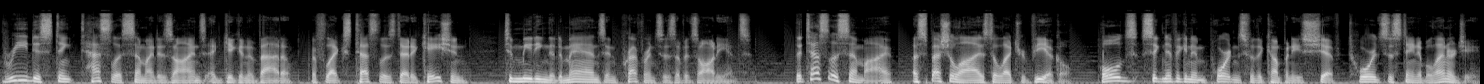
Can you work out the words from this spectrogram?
three distinct Tesla semi-designs at Giga Nevada reflects Tesla's dedication to meeting the demands and preferences of its audience. The Tesla Semi, a specialized electric vehicle, holds significant importance for the company's shift towards sustainable energy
